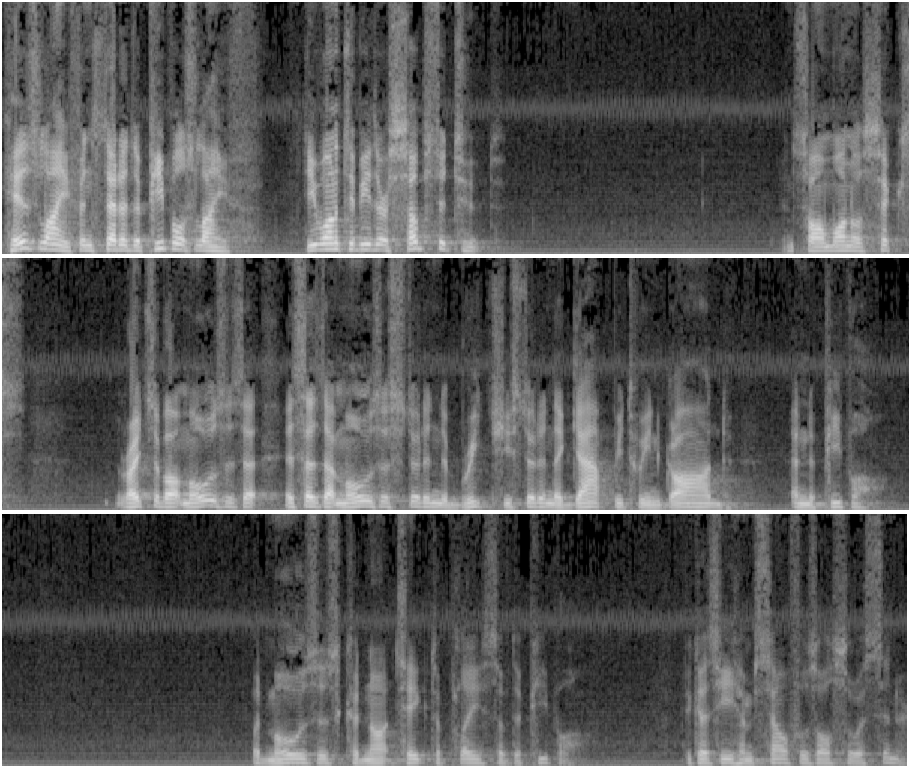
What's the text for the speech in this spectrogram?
his life instead of the people's life. He wanted to be their substitute. In Psalm 106, writes about Moses that it says that Moses stood in the breach, he stood in the gap between God and the people. But Moses could not take the place of the people because he himself was also a sinner.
